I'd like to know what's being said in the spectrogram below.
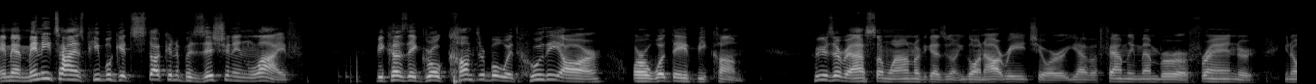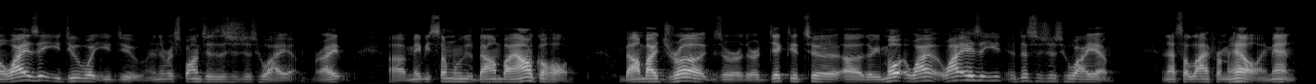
Amen. Many times people get stuck in a position in life because they grow comfortable with who they are or what they've become. Who's ever asked someone? I don't know if you guys go, on outreach or you have a family member or a friend or you know why is it you do what you do? And the response is this is just who I am, right? Uh, maybe someone who's bound by alcohol, bound by drugs, or they're addicted to uh, their emo- Why? Why is it you? This is just who I am, and that's a lie from hell. Amen.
